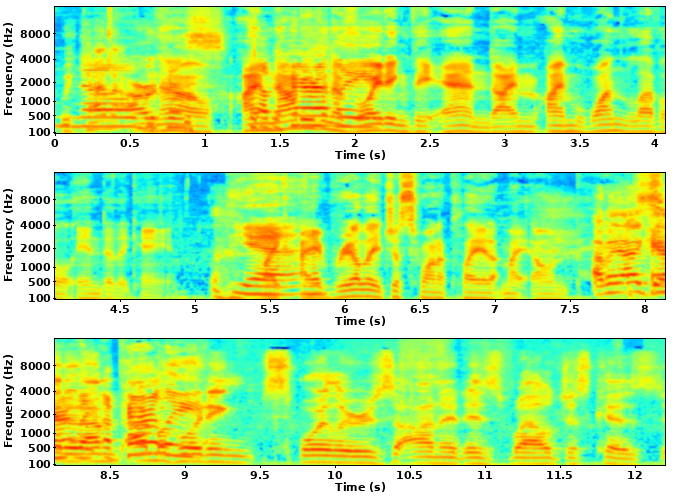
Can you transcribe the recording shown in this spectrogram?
We No, kind of are No, I'm not even avoiding the end. I'm I'm one level into the game. Yeah. like I really just want to play it at my own pace. I mean, I get it. I'm, I'm avoiding spoilers on it as well, just because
